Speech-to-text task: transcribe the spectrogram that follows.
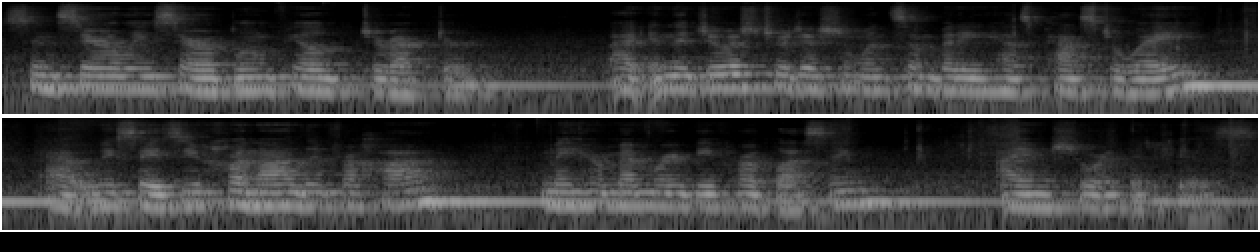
Sincerely, Sara Bloomfield, Director. Uh, in the Jewish tradition, when somebody has passed away, uh, we say Zichrona Livracha, May her memory be for a blessing. I am sure that it is.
